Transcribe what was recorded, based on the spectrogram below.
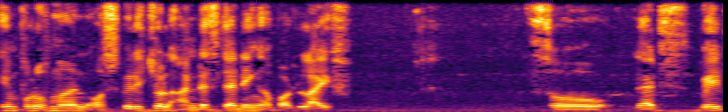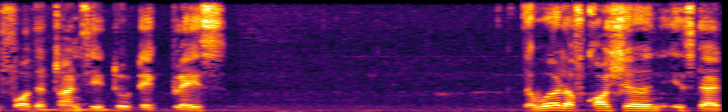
improvement or spiritual understanding about life. So let's wait for the transit to take place the word of caution is that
